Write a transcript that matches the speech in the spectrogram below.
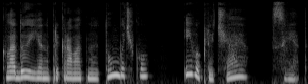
кладу ее на прикроватную тумбочку и выключаю свет.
